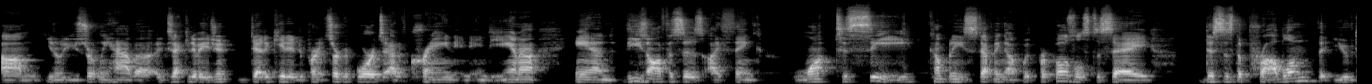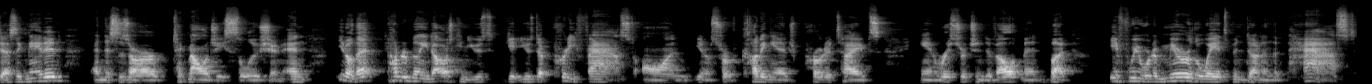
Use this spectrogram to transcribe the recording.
Um, you know, you certainly have an executive agent dedicated to printed circuit boards out of Crane in Indiana. And these offices, I think, want to see companies stepping up with proposals to say, this is the problem that you've designated, and this is our technology solution. And you know that hundred million dollars can use get used up pretty fast on you know sort of cutting edge prototypes and research and development. But if we were to mirror the way it's been done in the past,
